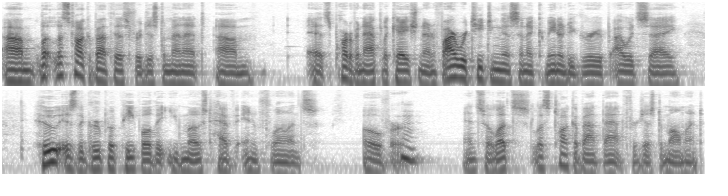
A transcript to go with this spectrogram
Um, let, us talk about this for just a minute um, as part of an application. And if I were teaching this in a community group, I would say, who is the group of people that you most have influence over? And so let's let's talk about that for just a moment.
